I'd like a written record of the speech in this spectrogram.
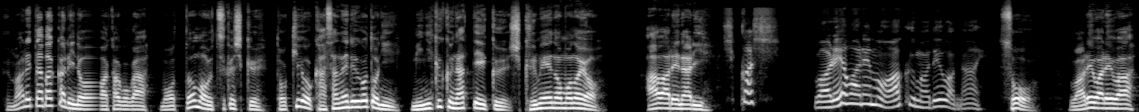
生まれたばかりの赤子が最も美しく時を重ねるごとに醜くなっていく宿命のものよ哀れなりしかし、我々も悪魔ではない。そう我々は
